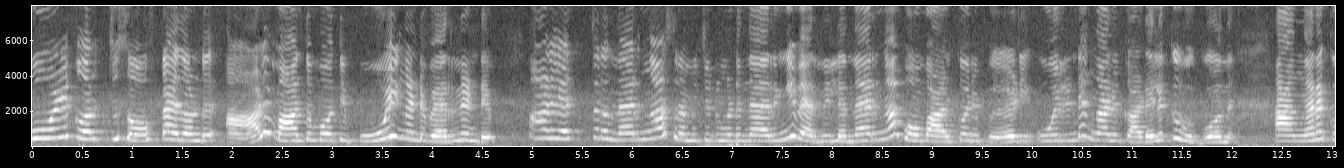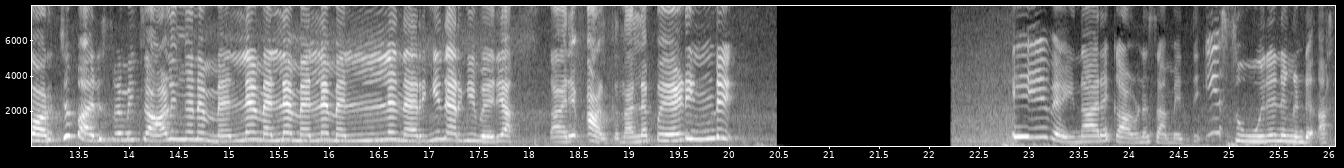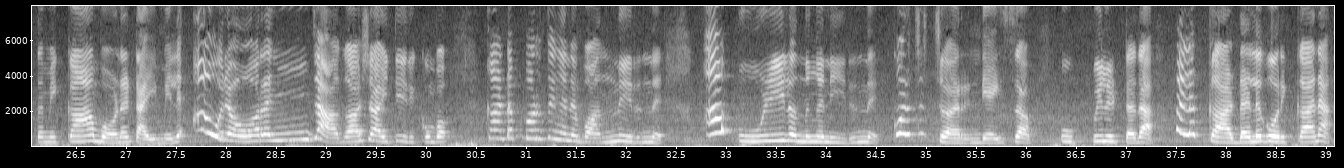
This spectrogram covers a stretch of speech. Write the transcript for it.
പൂഴി കുറച്ച് സോഫ്റ്റ് ആയതുകൊണ്ട് ആൾ മാന്തുമ്പോത്തി പൂയും കണ്ട് വരുന്നുണ്ട് ആൾ എത്ര നിരങ്ങാൻ ശ്രമിച്ചിട്ടും കൊണ്ട് നിരങ്ങി വരണില്ല. നിരങ്ങാൻ പോകുമ്പോൾ ആൾക്കൊരു പേടി. ഉരുണ്ടെങ്ങാനും കടലക്ക് വിൽക്കുമെന്ന് അങ്ങനെ കുറച്ച് പരിശ്രമിച്ച ആളിങ്ങനെ മെല്ലെ മെല്ലെ മെല്ലെ മെല്ലെ നിരങ്ങി നിരങ്ങി വരിക. കാര്യം ആൾക്ക് നല്ല പേടിയുണ്ട് ഈ വൈകുന്നേരമൊക്കെ കാണുന്ന സമയത്ത് ഈ സൂര്യൻ ഇങ്ങോട്ട് അസ്തമിക്കാൻ പോണ ടൈമിൽ ആ ഒരു ഓറഞ്ച് ആകാശമായിട്ട് ഇരിക്കുമ്പോൾ കടപ്പുറത്ത് ഇങ്ങനെ വന്നിരുന്ന് ആ പൂഴിയിലൊന്നിങ്ങനെ ഇരുന്ന് കുറച്ച് ഐസോ ഉപ്പിലിട്ടതാ അല്ല കടൽ കൊറിക്കാനാ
